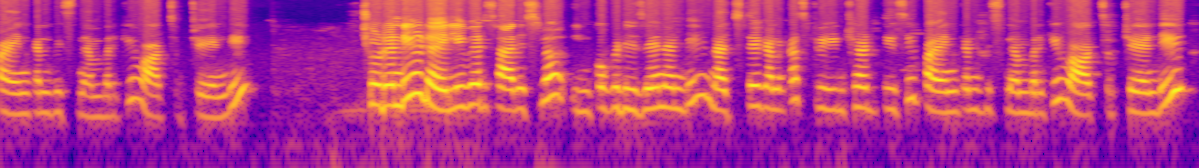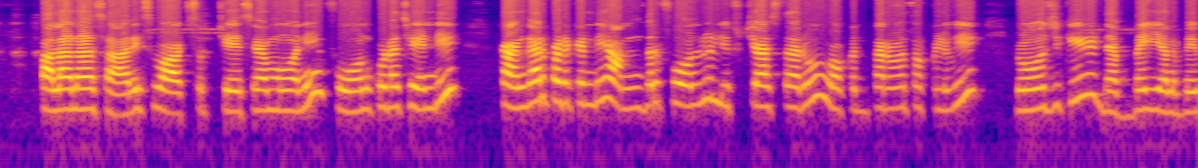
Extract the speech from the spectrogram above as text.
పైన కనిపిస్తున్న నెంబర్కి వాట్సాప్ చేయండి. చూడండి డైలీ వేర్ సారీస్లో ఇంకొక డిజైన్ అండి. నచ్చితే కనుక స్క్రీన్ షాట్ తీసి పైన కనిపిస్తున్న నెంబర్కి వాట్సాప్ చేయండి. ఫలానా సారీస్ వాట్సాప్ చేసాము అని ఫోన్ కూడా చేయండి. కంగారు పడకండి అందరు ఫోన్లు లిఫ్ట్ చేస్తారు. ఒకరి తర్వాత ఒకరివి రోజుకి డెబ్బై ఎనభై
